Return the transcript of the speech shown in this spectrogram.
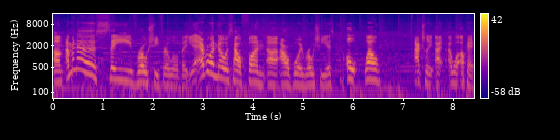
Um, I'm gonna save Roshi for a little bit. Yeah, everyone knows how fun uh, our boy Roshi is. Oh, well, actually, I, I well, okay.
